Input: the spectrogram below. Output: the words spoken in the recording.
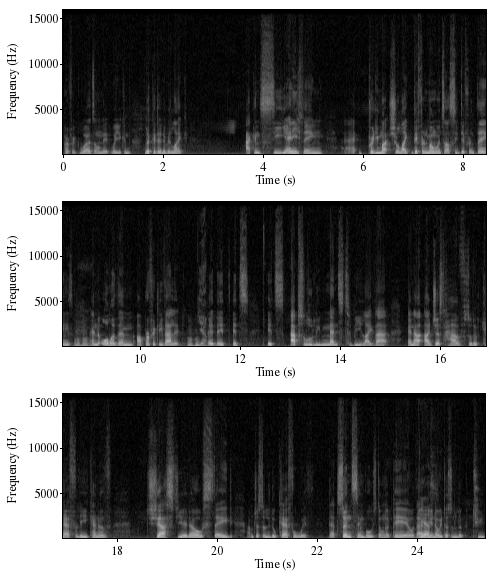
perfect words on it where you can look at it and be like, I can see anything. uh, Pretty much, or like different moments, I'll see different things, and all of them are perfectly valid. Yeah. It, it, it's it's absolutely meant to be like that, and I, I just have sort of carefully kind of just you know stayed. I'm just a little careful with that certain symbols don't appear, or that you know it doesn't look too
